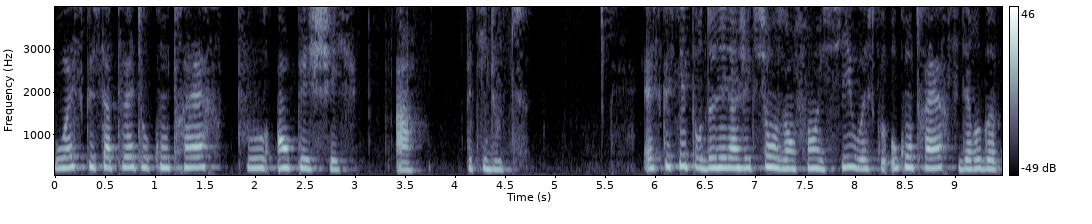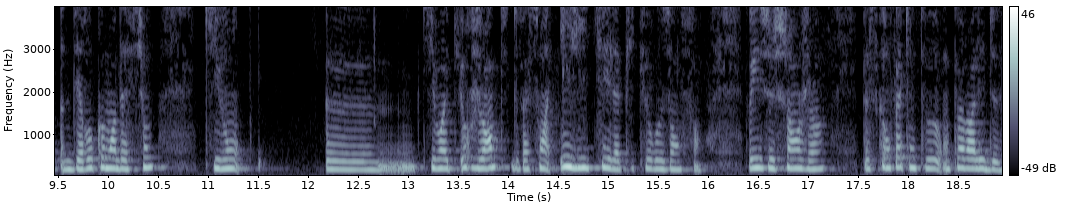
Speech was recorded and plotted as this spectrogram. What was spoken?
Ou est-ce que ça peut être au contraire pour empêcher? Ah, petit doute. Est-ce que c'est pour donner l'injection aux enfants ici ou est-ce qu'au contraire, c'est des, recommandations qui vont, euh, qui vont être urgentes de façon à éviter la piqûre aux enfants? Vous voyez, je change, hein, parce qu'en fait, on peut, on peut avoir les deux.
